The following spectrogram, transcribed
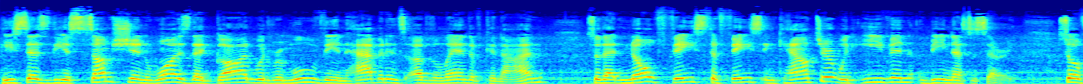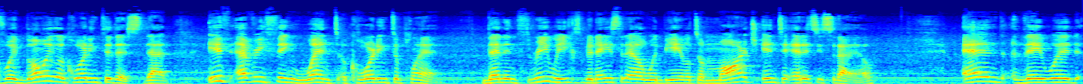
He says the assumption was that God would remove the inhabitants of the land of Canaan so that no face to face encounter would even be necessary. So if we're going according to this, that if everything went according to plan, then in three weeks, Bnei Israel would be able to march into Eretz Israel, and they would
